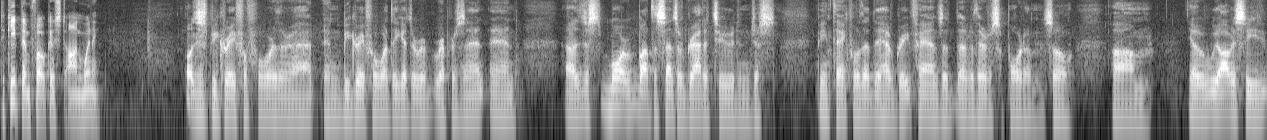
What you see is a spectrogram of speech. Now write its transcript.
to keep them focused on winning? Well, just be grateful for where they're at and be grateful what they get to re- represent and uh, just more about the sense of gratitude and just being thankful that they have great fans that, that are there to support them. So, um, you know, we obviously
